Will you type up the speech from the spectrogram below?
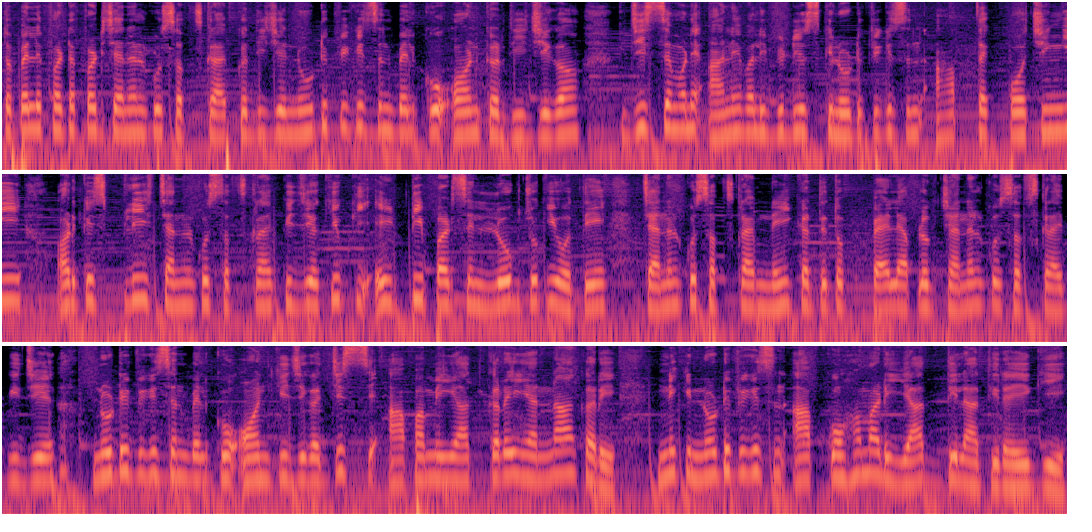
तो पहले फटाफट चैनल को सब्सक्राइब कर दीजिए नोटिफिकेशन बेल को ऑन कर दीजिएगा, जिससे मैंने आने वाली वीडियोज़ की नोटिफिकेशन आप तक पहुँचेंगी। और किस प्लीज़ चैनल को सब्सक्राइब कीजिएगा क्योंकि 80 परसेंट लोग जो कि होते हैं चैनल को सब्सक्राइब नहीं करते तो पहले आप लोग चैनल को सब्सक्राइब कीजिए। नोटिफिकेशन बेल को ऑन कीजिएगा, जिससे आप हमें याद करें या ना करें। लेकिन नोटिफिकेशन आपको हमारी याद दिलाती रहेगी।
